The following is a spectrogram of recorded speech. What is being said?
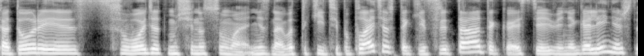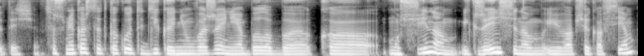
которые сводят мужчину с ума. Не знаю, вот такие типа платьев, такие цвета, такая степень оголения, что-то еще. Слушай, мне кажется, это какое-то дикое неуважение было бы к мужчинам и к женщинам и вообще ко всем,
